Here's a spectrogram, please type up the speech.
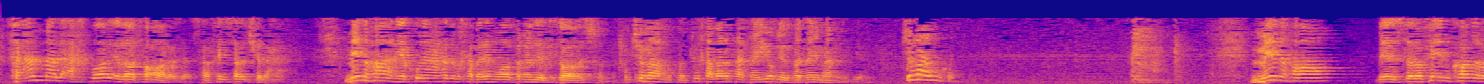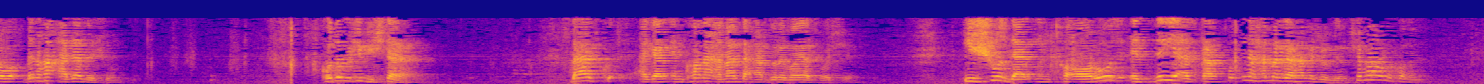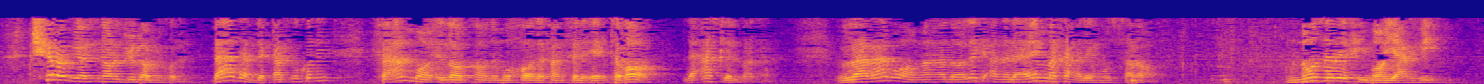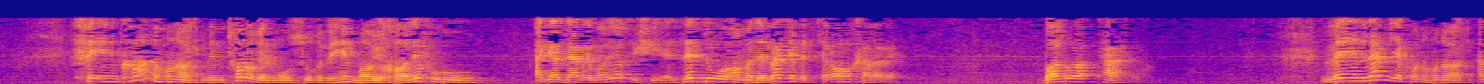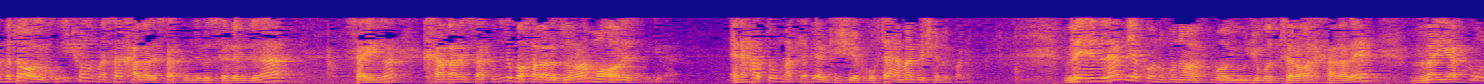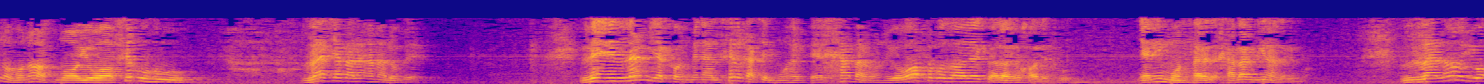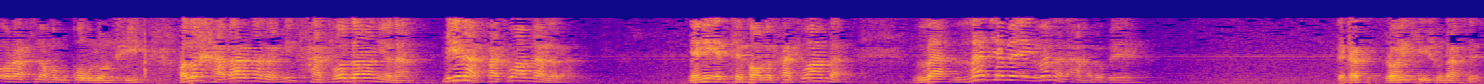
فعمل اخبار اضافه تعارض صفحه 147 منها ان یکون احد الخبر موافقا للکتاب سنت خب چه فهم می‌کنه؟ تو خبر فتحی و غیر فتحی من میگه. چه فهم می‌کنه؟ منها به اصطلاف امکان رو منها عددشون. کدومی که بیشتره. بعد اگر امکان عمل به هر دو روایت باشه. ایشون در این تعارض ای از قرب این همه در همه جو بیاره چه فهم می‌کنه؟ چرا میاد اینا رو جدا می‌کنه؟ بعد دقت بکنید فاما اذا کان مخالفا فی الاعتقاد لاصل المذهب. و روا مع ذلك ان الائمه علیهم السلام. نظر فی ما یروی. فان کان هناک من طرق الموسوق بهم ما یخالفه اگر در روایات شیعه ضد او آمده وجب اتراح خبره. باز رو طرح و این لم یکن هناک. البته آقای خویی چون مثلا خبر سکونی رو سقه می‌دونن صحیح خبر سکونی رو با خبر زران معارض می‌گیرن. یعنی حتی اون مطلبی هم که شیخ گفته عمل بهش نمی‌کنن. و این لم یکن هناک ما یوجب و تراح خبره و یکون هناک ما یوافقه وجب العمل به. و این لم یکن من الفرقت المحبه خبرون یوافق ذالک ولا یخالفه. یعنی منفرد. خبر دیگه نداریم ولا یعرف لهم قول فی حالا خبر ندارم این فتوا دارن یا نه؟ میگه نه فتوا هم ندارن. یعنی اتفاق فتوا هم بر و وجب ایوان العمل به. دقت راهی که ایشون رفته.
